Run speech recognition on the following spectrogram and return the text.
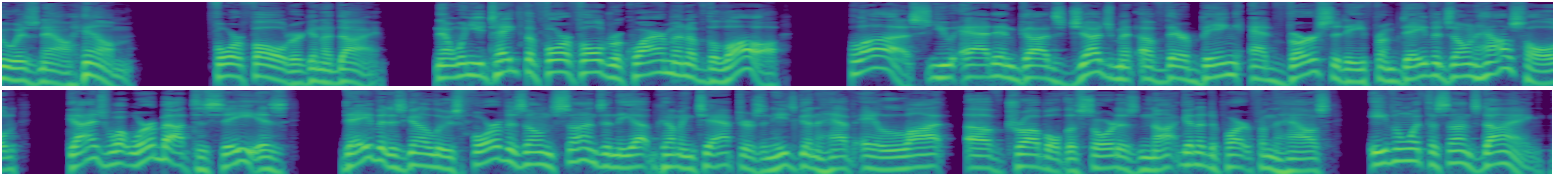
who is now him. Fourfold are going to die. Now, when you take the fourfold requirement of the law, plus you add in God's judgment of there being adversity from David's own household, guys, what we're about to see is David is going to lose four of his own sons in the upcoming chapters, and he's going to have a lot of trouble. The sword is not going to depart from the house, even with the sons dying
